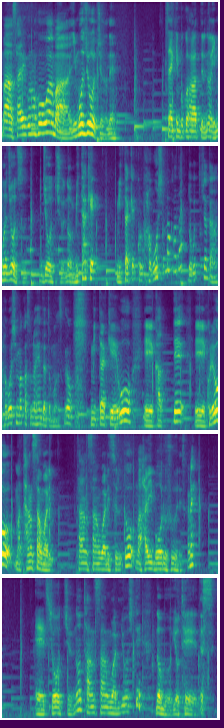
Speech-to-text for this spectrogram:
まあ最後の方はまあ芋焼酎のね、最近僕ハマってるのは芋焼酎焼酎の御嶽。御嶽これ鹿児島かな？どこっちだったかな？鹿児島かその辺だと思うんですけど、御嶽を、えー、買って、えー、これを、まあ、炭酸割り。炭酸割りすると、まあ、ハイボール風ですかね。えー、焼酎の炭酸割りをして飲む予定です。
